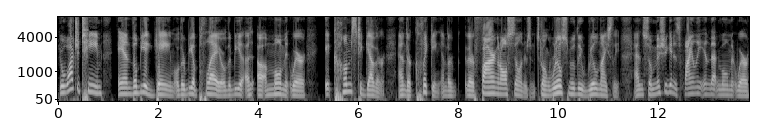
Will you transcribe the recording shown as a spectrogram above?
you'll watch a team and there'll be a game or there'll be a play or there'll be a, a, a moment where it comes together and they're clicking and they're they're firing on all cylinders and it's going real smoothly real nicely. And so michigan is finally in that moment where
